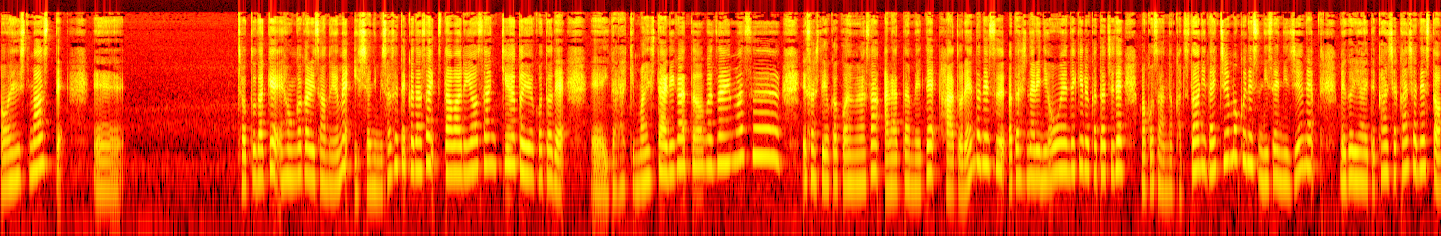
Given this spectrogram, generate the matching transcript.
応援しますって。えーちょっとだけ絵本係さんの夢一緒に見させてください。伝わるよ、サンキューということで、えーいただきました。ありがとうございます。えーそして、よかこえむらさん、改めて、ハート連打です。私なりに応援できる形で、まこさんの活動に大注目です。2020年、巡り会えて感謝感謝です。という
